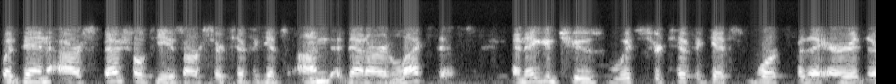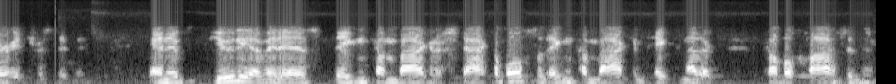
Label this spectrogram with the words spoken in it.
But then our specialties are certificates that are electives, and they can choose which certificates work for the area they're interested in. And the beauty of it is they can come back and are stackable, so they can come back and take another couple classes and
